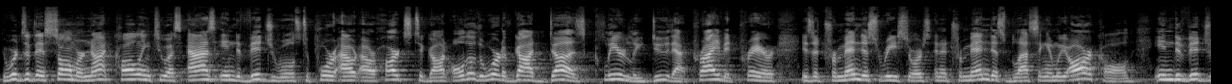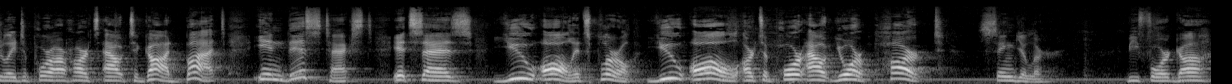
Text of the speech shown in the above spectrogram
The words of this psalm are not calling to us as individuals to pour out our hearts to God, although the Word of God does clearly do that. Private prayer is a tremendous resource and a tremendous blessing, and we are called individually to pour our hearts out to God. But in this text, it says, You all, it's plural, you all are to pour out your heart, singular, before God.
